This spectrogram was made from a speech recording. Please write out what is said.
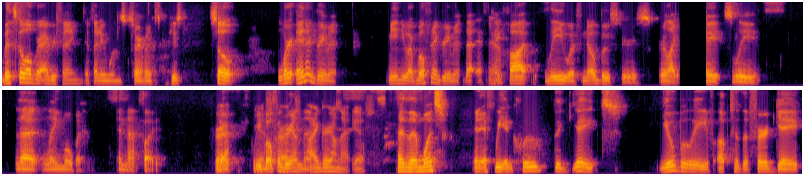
Let's go over everything. If anyone's sorry if anyone's confused. So we're in agreement. Me and you are both in agreement that if Yeah. they fought Lee with no boosters or like Lee, that Ling will win in that fight. Correct. We Yes, both agree on that. I agree on that. Yes. And then once, and if we include the gates, you believe up to the third gate,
